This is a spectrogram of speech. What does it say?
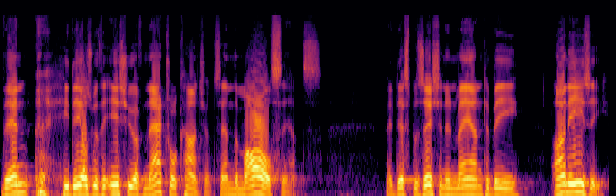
Then he deals with the issue of natural conscience and the moral sense, a disposition in man to be uneasy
